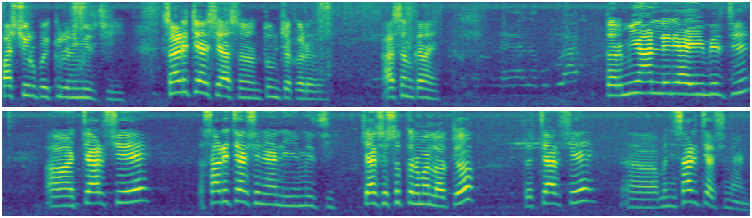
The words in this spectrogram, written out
पाचशे रुपये किलोनी मिरची साडेचारशे असन तुमच्याकडं. असन का नाही? तर मी आणलेली आहे ही मिरची. चारशे साडेचारशेने आणली ही मिरची. चारशे सत्तर म्हणला होतो तर चारशे म्हणजे साडेचारशेने आणली.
